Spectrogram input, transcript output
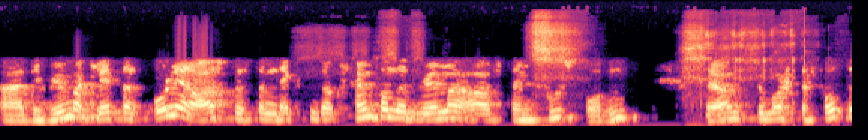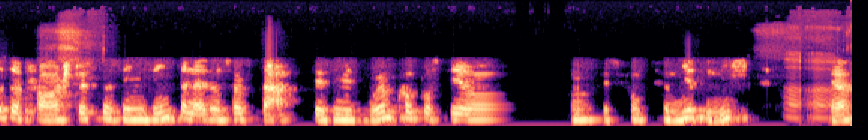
Äh, die Würmer klettern alle raus, du hast am nächsten Tag 500 Würmer auf deinem Fußboden ja, du machst ein Foto davon, stößt das ins Internet und sagst, da, das mit Wurmkompostierung, das funktioniert nicht. Oh, oh, ja,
